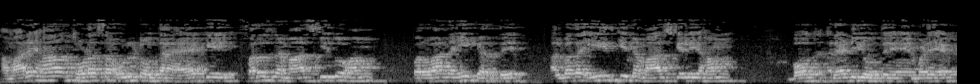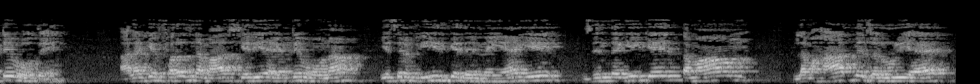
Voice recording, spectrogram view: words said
हमारे यहाँ थोड़ा सा उल्ट होता है कि फ़र्ज़ नमाज़ की तो हम परवाह नहीं करते अलबत् ईद की नमाज़ के लिए हम बहुत रेडी होते हैं, बड़े एक्टिव होते हैं। हालाँकि फ़र्ज़ नमाज़ के लिए एक्टिव होना ये सिर्फ़ ईद के दिन नहीं है, ये ज़िंदगी के तमाम लम्हात में ज़रूरी है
